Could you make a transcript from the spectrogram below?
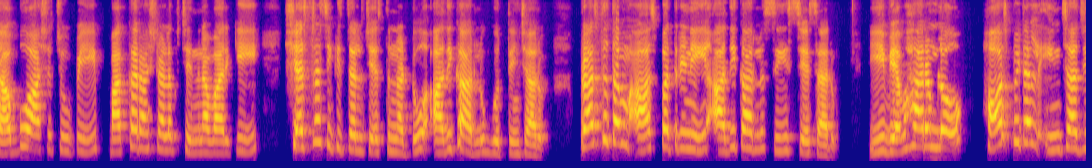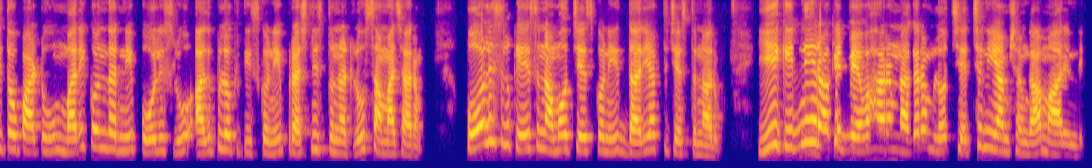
డబ్బు ఆశ చూపి పక్క రాష్ట్రాలకు చెందిన వారికి శస్త్రచికిత్సలు చేస్తున్నట్టు అధికారులు గుర్తించారు. ప్రస్తుతం ఆసుపత్రిని అధికారులు సీజ్ చేశారు. ఈ వ్యవహారంలో హాస్పిటల్ ఇన్ఛార్జితో పాటు మరికొందరిని పోలీసులు అదుపులోకి తీసుకొని ప్రశ్నిస్తున్నట్లు సమాచారం. పోలీసులు కేసు నమోదు చేసుకొని దర్యాప్తు చేస్తున్నారు. ఈ కిడ్నీ రాకెట్ వ్యవహారం నగరంలో చర్చనీయాంశంగా మారింది.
